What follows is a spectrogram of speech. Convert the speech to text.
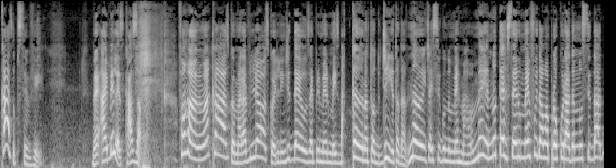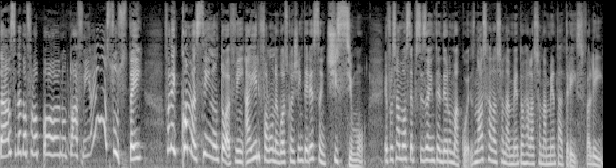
casa pra você ver. Né? Aí beleza, casamos. Fomos na mesma casa, coisa maravilhosa, coisa linda de Deus. Aí primeiro mês bacana, todo dia, toda noite. Aí segundo mês mais ou menos. No terceiro mês fui dar uma procurada no cidadão. O cidadão falou, pô, não tô afim. Aí eu assustei. Falei, como assim não tô afim? Aí ele falou um negócio que eu achei interessantíssimo. Ele falou assim, amor, você precisa entender uma coisa. Nosso relacionamento é um relacionamento a três. Falei,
